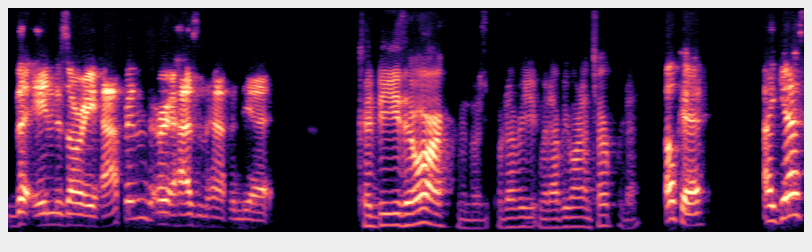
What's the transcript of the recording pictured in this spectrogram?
the end has already happened or it hasn't happened yet? Could be either or, whatever you whatever you want to interpret it. Okay. I guess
